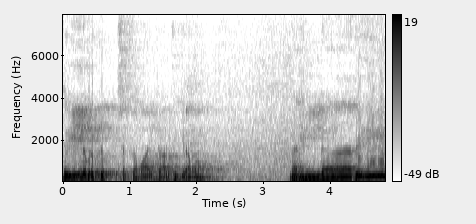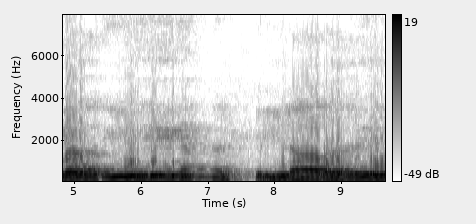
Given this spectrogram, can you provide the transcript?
എല്ലാവർക്കും ശക്തമായി പ്രാർത്ഥിക്കാമോ? നല്ല ദൈവങ്ങൾ എല്ലാവരെയും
